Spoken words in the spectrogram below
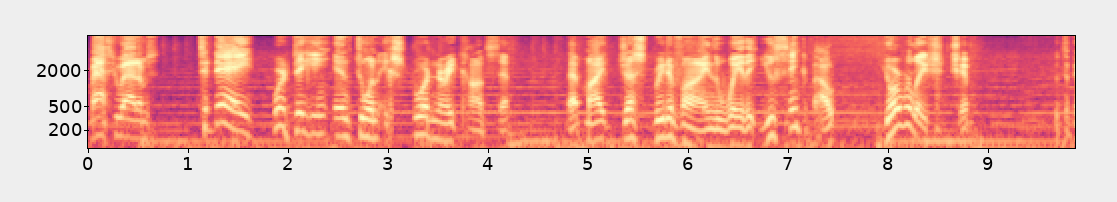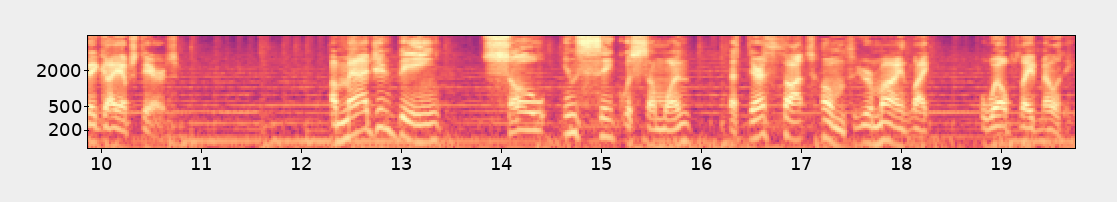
Matthew Adams. Today we're digging into an extraordinary concept that might just redefine the way that you think about your relationship with the big guy upstairs. Imagine being so in sync with someone that their thoughts hum through your mind like a well played melody.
